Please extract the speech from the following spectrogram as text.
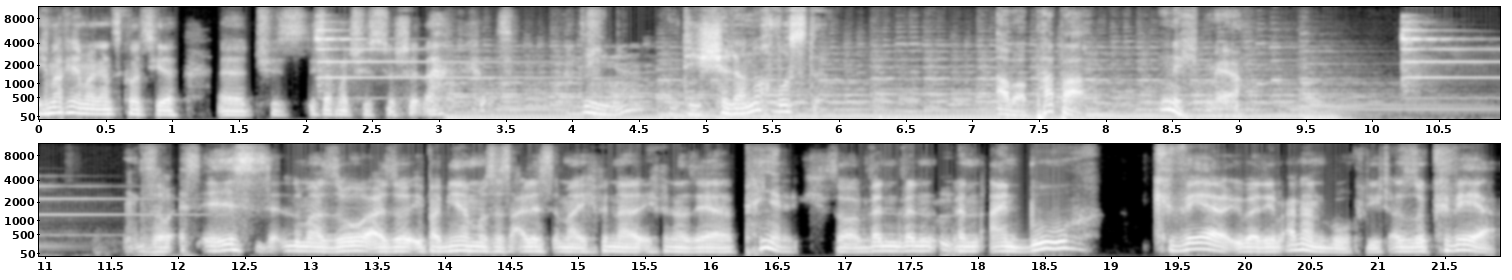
Ich mache hier mal ganz kurz hier, äh, tschüss, ich sag mal tschüss zu Schiller. Dinge, die Schiller noch wusste. Aber Papa nicht mehr. So, es ist nun mal so, also ich- bei mir muss es alles immer, ich bin da, ich bin da sehr pingelig. So, und wenn, wenn, wenn ein Buch quer über dem anderen Buch liegt, also so quer,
